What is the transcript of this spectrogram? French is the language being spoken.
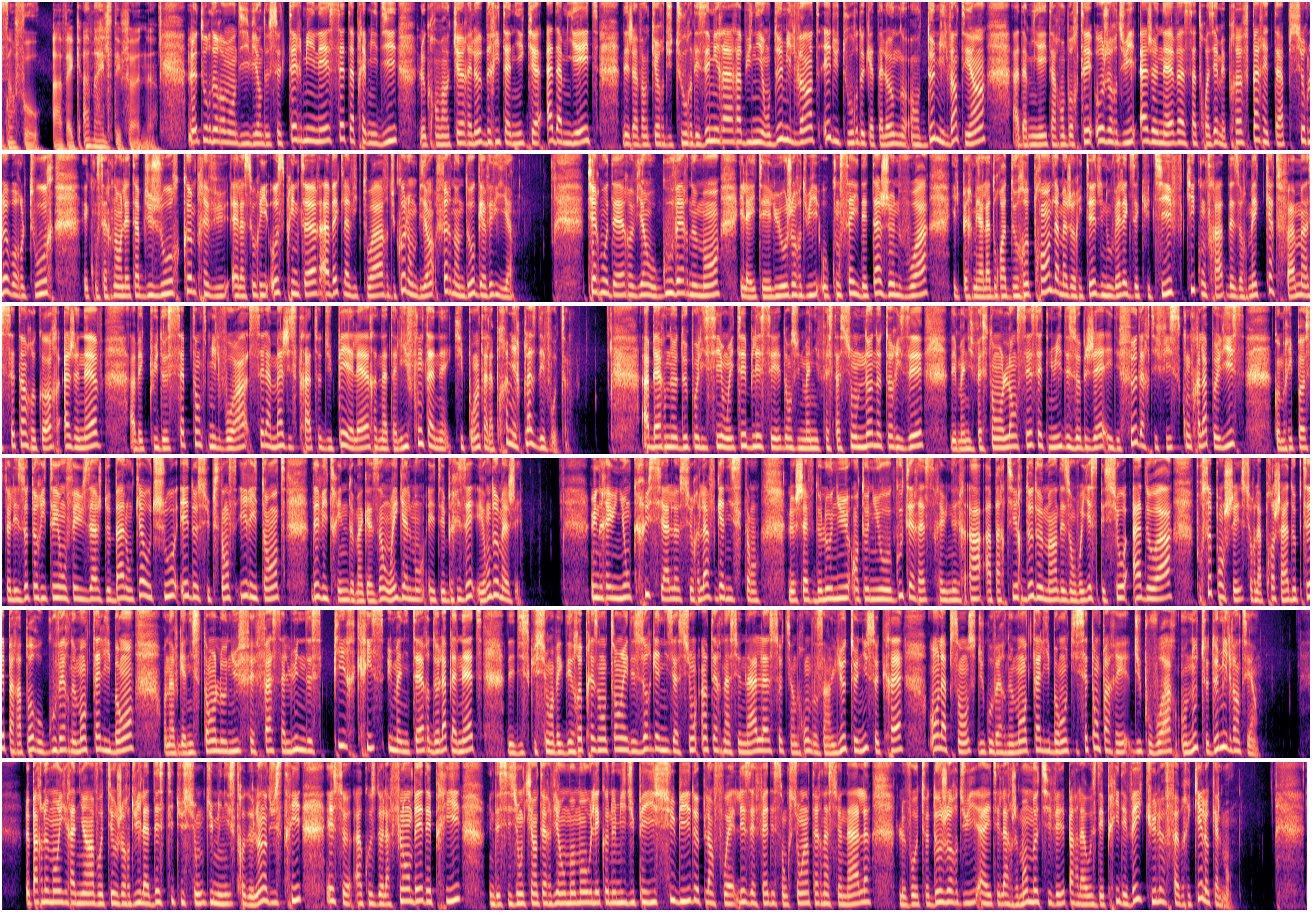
les infos avec Amael Stephen. Le Tour de Romandie vient de se terminer cet après-midi. Le grand vainqueur est le Britannique Adam Yates, déjà vainqueur du Tour des Émirats arabes unis en 2020 et du Tour de Catalogne en 2021. Adam Yates a remporté aujourd'hui à Genève sa troisième épreuve par étape sur le World Tour. Et concernant l'étape du jour, comme prévu, elle a souri au sprinter avec la victoire du Colombien Fernando Gaviria. Pierre Maudet revient au gouvernement. Il a été élu aujourd'hui au Conseil d'État Genevois. Il permet à la droite de reprendre la majorité du nouvel exécutif qui comptera désormais quatre femmes. C'est un record à Genève. Avec plus de 70 000 voix, c'est la magistrate du PLR, Nathalie Fontanet, qui pointe à la première place des votes. À Berne, deux policiers ont été blessés dans une manifestation non autorisée. Des manifestants ont lancé cette nuit des objets et des feux d'artifice contre la police. Comme riposte, les autorités ont fait usage de balles en caoutchouc et de substances irritantes. Des vitrines de magasins ont également été brisées et endommagées. Une réunion cruciale sur l'Afghanistan. Le chef de l'ONU, Antonio Guterres, réunira à partir de demain des envoyés spéciaux à Doha pour se pencher sur l'approche à adopter par rapport au gouvernement taliban. En Afghanistan, l'ONU fait face à l'une des pire crise humanitaire de la planète. Des discussions avec des représentants et des organisations internationales se tiendront dans un lieu tenu secret en l'absence du gouvernement taliban qui s'est emparé du pouvoir en août 2021. Le Parlement iranien a voté aujourd'hui la destitution du ministre de l'Industrie, et ce, à cause de la flambée des prix. Une décision qui intervient au moment où l'économie du pays subit de plein fouet les effets des sanctions internationales. Le vote d'aujourd'hui a été largement motivé par la hausse des prix des véhicules fabriqués localement.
